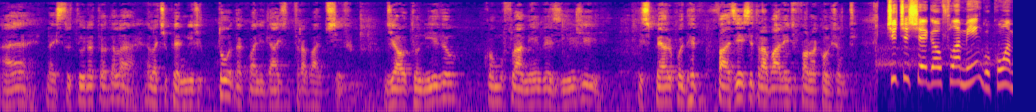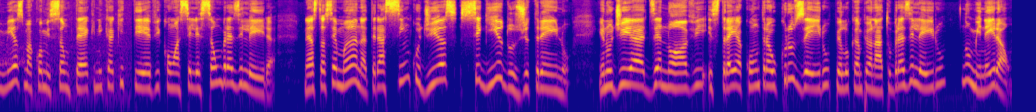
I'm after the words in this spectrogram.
É, na estrutura toda, ela, ela te permite toda a qualidade do trabalho possível, de alto nível, como o Flamengo exige espero poder fazer esse trabalho de forma conjunta. Tite chega ao Flamengo com a mesma comissão técnica que teve com a seleção brasileira. Nesta semana, terá cinco dias seguidos de treino. E no dia 19, estreia contra o Cruzeiro pelo Campeonato Brasileiro, no Mineirão.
